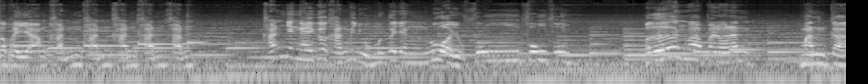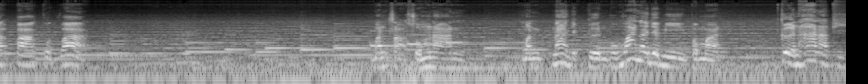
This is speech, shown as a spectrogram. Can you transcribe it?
ก็พยายามขันขันขันขันขันขันยังไงก็ขันไม่อยู่มันก็ยังรั่วอยู่ฟุ้งฟุ้งฟุ้งเปิญว่าไปวันนั้น มันก็ปรากฏว่า มันสะสมนาน มันน่าจะเกิน ผมว่าน่าจะมีประมาณ เกินห้านาที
